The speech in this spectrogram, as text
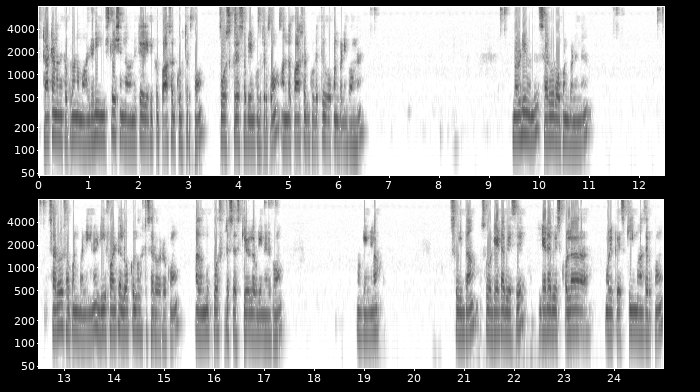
ஸ்டார்ட் ஆனதுக்கப்புறம் நம்ம ஆல்ரெடி இன்ஸ்டலேஷனில் வந்துட்டு இதுக்கு பாஸ்வேர்ட் கொடுத்துருப்போம். போஸ்ட் போஸ்ட்கிரஸ் அப்படின்னு கொடுத்துருப்போம். அந்த பாஸ்வேர்ட் கொடுத்து ஓப்பன் பண்ணிக்கோங்க. மறுபடியும் வந்து சர்வர் ஓப்பன் பண்ணுங்கள் சர்வர்ஸ் ஓப்பன் பண்ணிங்கன்னா டிஃபால்ட்டாக லோக்கல் ஹோஸ்ட் சர்வர் இருக்கும். அது வந்து போஸ்ட் போஸ்ட்கிரஸ் எஸ்கியூஎல் அப்படின்னு இருக்கும். ஓகேங்களா ஸோ இதுதான் ஸோ டேட்டா பேஸு டேட்டா பேஸ்க்குள்ளே உங்களுக்கு ஸ்கீமாஸ் இருக்கும்.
